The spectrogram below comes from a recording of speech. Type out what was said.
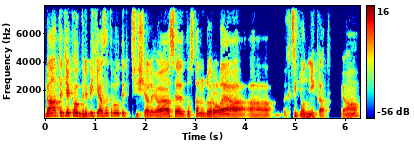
No a teď jako, kdybych já za tebou teď přišel, jo, já se dostanu do role a, a chci mhm. podnikat, jo.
